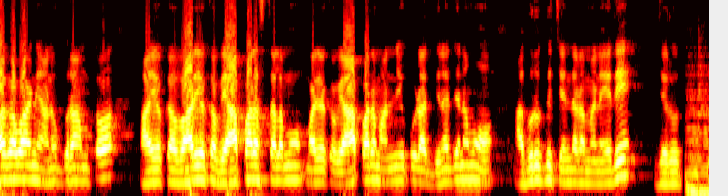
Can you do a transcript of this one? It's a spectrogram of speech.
భగవాని అనుగ్రహంతో ఆ యొక్క వారి యొక్క వ్యాపార స్థలము మరి యొక్క వ్యాపారం అన్నీ కూడా దినదినము అభివృద్ధి చెందడం అనేది జరుగుతుంది.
